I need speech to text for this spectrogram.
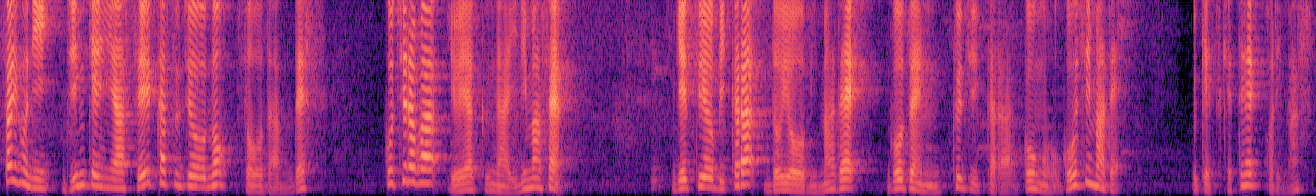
最後に人権や生活上の相談です。こちらは予約がいりません。月曜日から土曜日まで午前9時から午後5時まで受け付けております。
